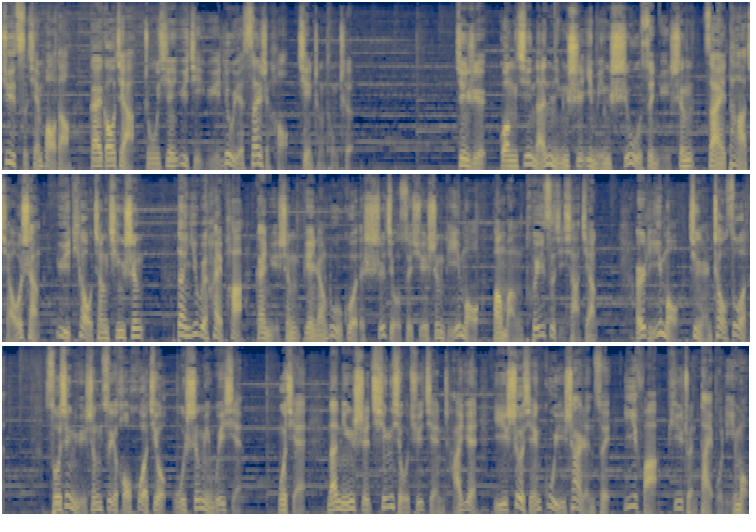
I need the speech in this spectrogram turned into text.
据此前报道，该高架主线预计于六月三十号建成通车。近日，广西南宁市一名十五岁女生在大桥上欲跳江轻生。但因为害怕，该女生便让路过的十九岁学生李某帮忙推自己下江。而李某竟然照做了，所幸女生最后获救，无生命危险。目前，南宁市青秀区检察院以涉嫌故意杀人罪依法批准逮捕李某。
